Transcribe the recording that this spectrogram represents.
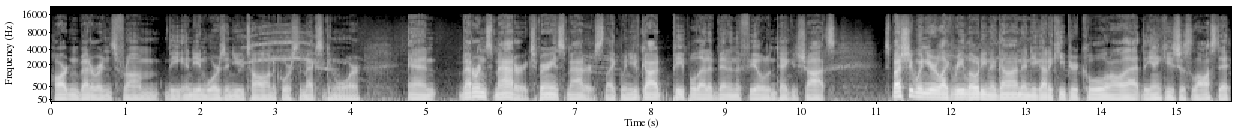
hardened veterans from the Indian Wars in Utah and, of course, the Mexican War. and veterans matter. Experience matters. Like when you've got people that have been in the field and taken shots, especially when you're like reloading a gun and you got to keep your cool and all that. The Yankees just lost it,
